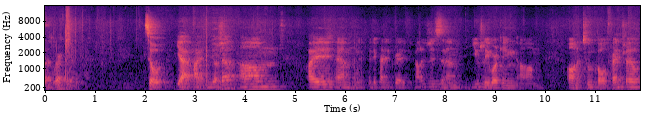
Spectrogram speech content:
that work? Yeah. So, yeah, hi, I'm Yosha. Um, I am an independent creative technologist and I'm usually working um, on a tool called FrameTrail,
